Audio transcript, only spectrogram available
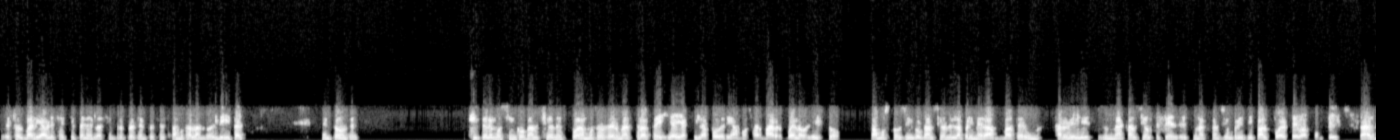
esas variables hay que tenerlas siempre presentes, estamos hablando del digital. Entonces, si tenemos cinco canciones, podemos hacer una estrategia y aquí la podríamos armar. Bueno, listo, vamos con cinco canciones. La primera va a ser una hard release, es una canción que es una canción principal fuerte, va con pitch, tal.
